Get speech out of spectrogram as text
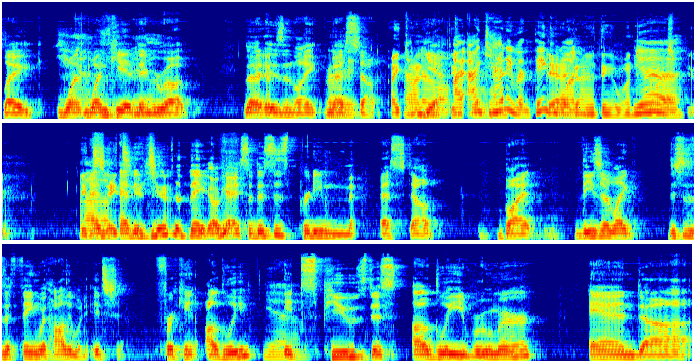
Like one one kid that grew up that Yeah. not like messed up. i I can't know. even think I, I of can't one. even think yeah of one. i can't even think of one to Yeah. be honest with you it's, and, it's, and it's, here's yeah. the thing. Okay, so this is pretty messed up, but these are like this is the thing with Hollywood. It's freaking ugly. Yeah. It spews this ugly rumor, and uh,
